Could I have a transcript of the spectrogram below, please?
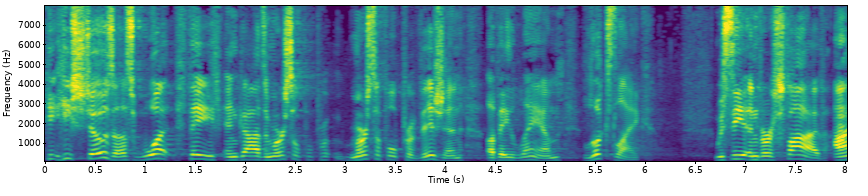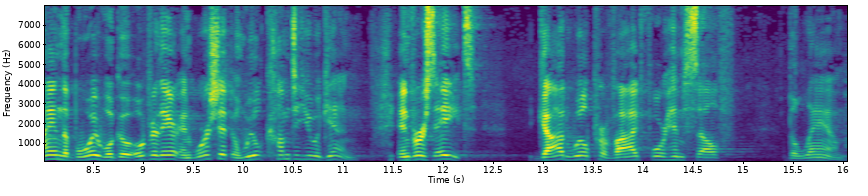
he, he shows us what faith in God's merciful, merciful provision of a lamb looks like. We see it in verse 5 I and the boy will go over there and worship, and we'll come to you again. In verse 8, God will provide for himself the lamb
